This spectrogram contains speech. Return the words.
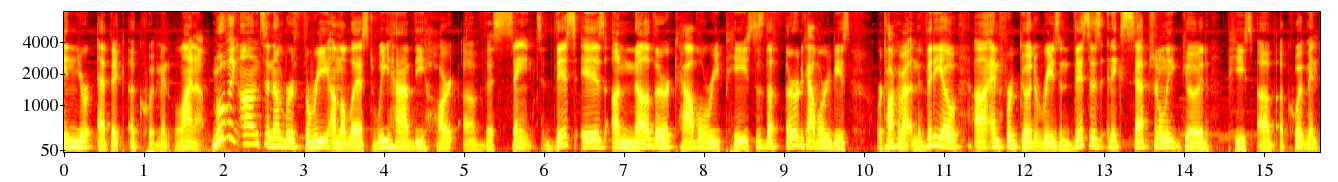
in your epic equipment lineup. Moving on to number three on the list we have the heart of the saint. This is another cavalry piece. This is the third cavalry piece we're talking about in the video uh, and for good reason. This is an exceptionally good piece of equipment.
